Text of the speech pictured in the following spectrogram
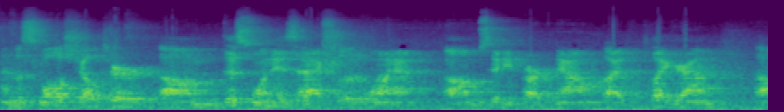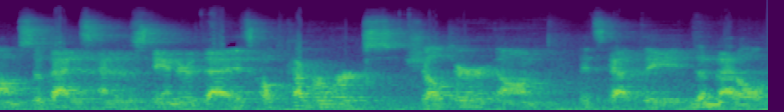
and the small shelter, um, this one is actually the one at um, City Park now by the playground. Um, so that is kind of the standard that it's called Coverworks Shelter. Um, it's got the, the metal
